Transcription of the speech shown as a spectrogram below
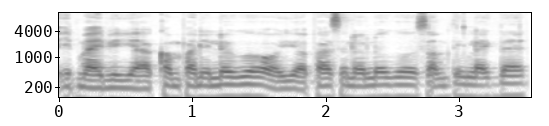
it might be your company logo or your personal logo something like that.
